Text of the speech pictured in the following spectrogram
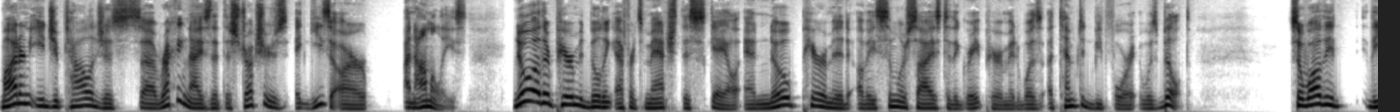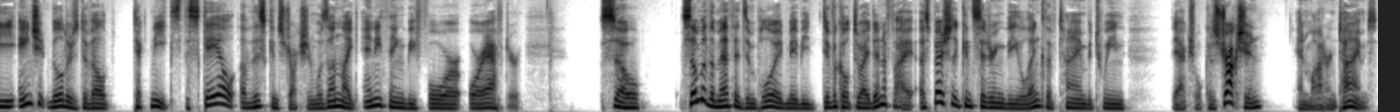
Modern Egyptologists uh, recognize that the structures at Giza are anomalies. No other pyramid building efforts matched this scale, and no pyramid of a similar size to the Great Pyramid was attempted before it was built. So while the, the ancient builders developed techniques, the scale of this construction was unlike anything before or after. So some of the methods employed may be difficult to identify, especially considering the length of time between the actual construction and modern times.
